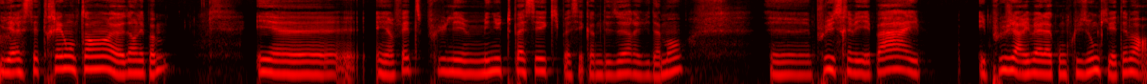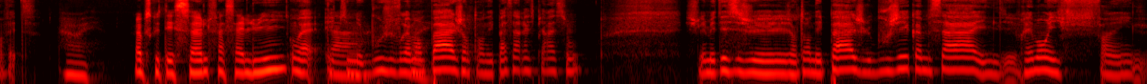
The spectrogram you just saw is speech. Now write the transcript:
il est resté très longtemps dans les pommes. Et, euh, et en fait, plus les minutes passaient, qui passaient comme des heures évidemment, euh, plus il se réveillait pas et, et plus j'arrivais à la conclusion qu'il était mort en fait. Ah ouais. Ouais, parce que t'es seule face à lui. Ouais, et qu'il ne bouge vraiment ouais. pas, j'entendais pas sa respiration. Je le mettais, je j'entendais pas, je le bougeais comme ça, il vraiment il, il,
